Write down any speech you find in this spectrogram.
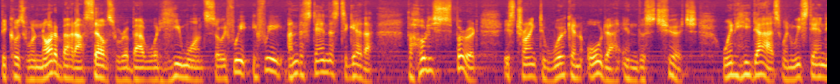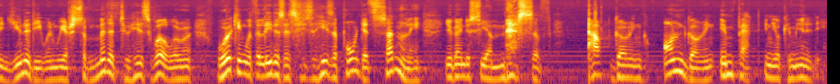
because we're not about ourselves, we're about what He wants. So if we, if we understand this together, the Holy Spirit is trying to work an order in this church. When He does, when we stand in unity, when we are submitted to His will, when we're working with the leaders as He's, he's appointed, suddenly you're going to see a massive outgoing, ongoing impact in your community.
